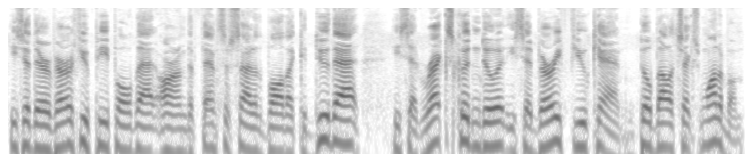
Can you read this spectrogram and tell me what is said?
he said there are very few people that are on the defensive side of the ball that could do that. He said Rex couldn't do it. He said very few can. Bill Belichick's one of them.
